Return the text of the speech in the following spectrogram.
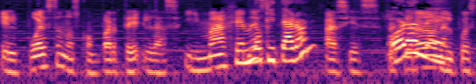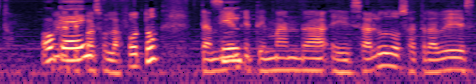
el puesto. Nos comparte las imágenes. ¿Lo quitaron? Así es, retiraron el puesto. Okay. te paso la foto. También te manda eh, saludos a través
